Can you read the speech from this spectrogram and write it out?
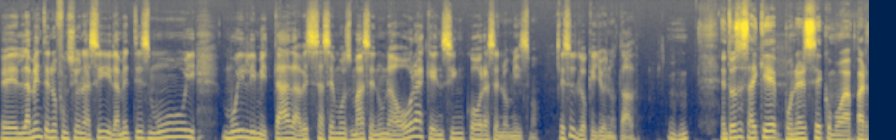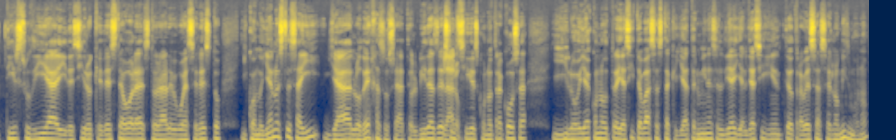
eh, la mente no funciona así, la mente es muy, muy limitada, a veces hacemos más en una hora que en cinco horas en lo mismo. Eso es lo que yo he notado. Entonces hay que ponerse como a partir su día y decir, que de esta hora a esta hora voy a hacer esto. Y cuando ya no estés ahí, ya lo dejas, o sea, te olvidas de eso y sigues con otra cosa y luego ya con otra y así te vas hasta que ya terminas el día y al día siguiente otra vez hacer lo mismo, ¿no?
